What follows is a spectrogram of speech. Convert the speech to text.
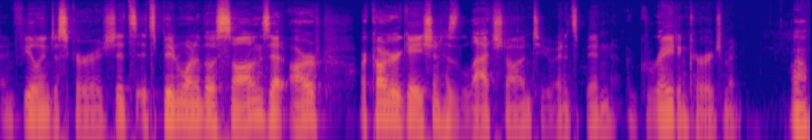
and feeling discouraged. It's it's been one of those songs that our our congregation has latched onto, and it's been a great encouragement. Wow.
